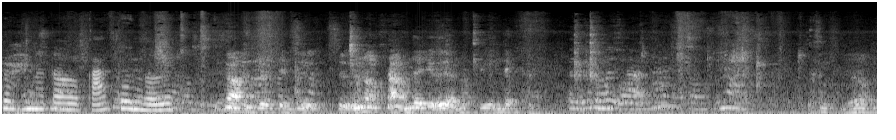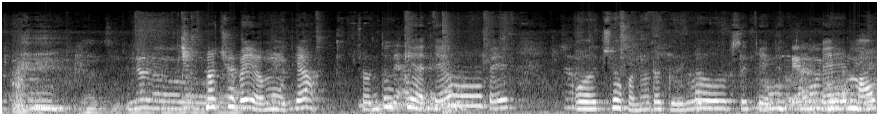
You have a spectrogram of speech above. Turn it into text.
tôi nó tao cá cơm rồi lên. Nó sự sự nó tới chữ là nó chuyển đấy nó chưa bây giờ mù theo chọn tu kia theo bé. Ôi chưa còn nó đã gửi lâu sự chế bé máu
